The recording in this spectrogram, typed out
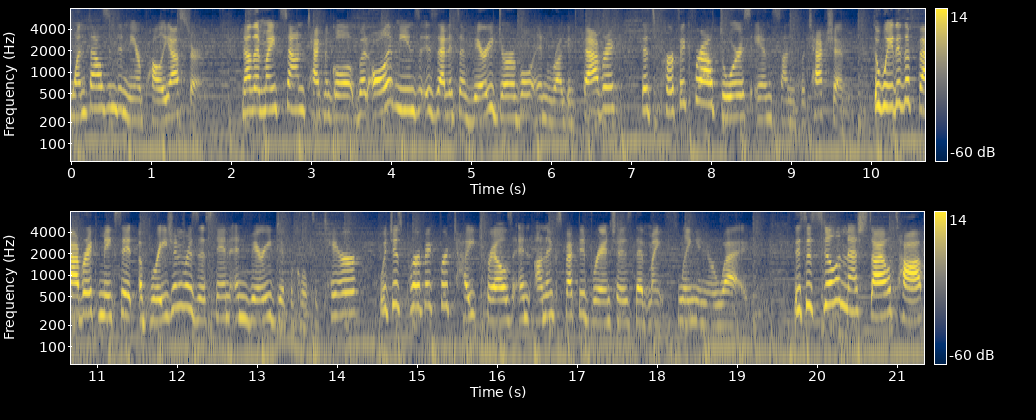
1000 denier polyester. Now that might sound technical, but all it means is that it's a very durable and rugged fabric that's perfect for outdoors and sun protection. The weight of the fabric makes it abrasion resistant and very difficult to tear, which is perfect for tight trails and unexpected branches that might fling in your way. This is still a mesh style top,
